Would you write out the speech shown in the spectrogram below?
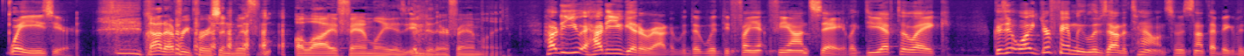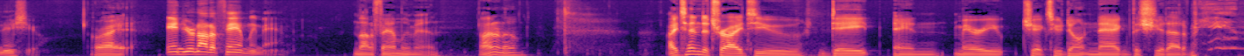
Way easier. Not every person with a live family is into their family. How do you how do you get around it with the with the fiance? Like, do you have to like because well, your family lives out of town, so it's not that big of an issue, Right. and you're not a family man. Not a family man. I don't know. I tend to try to date and marry chicks who don't nag the shit out of me.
